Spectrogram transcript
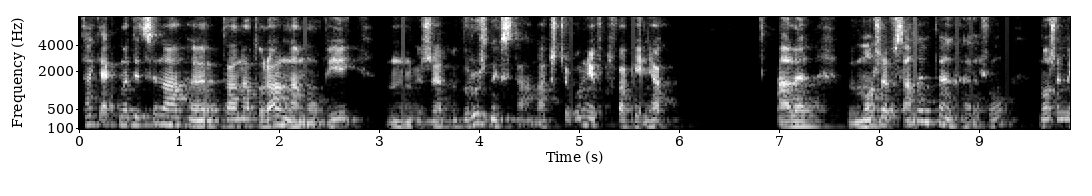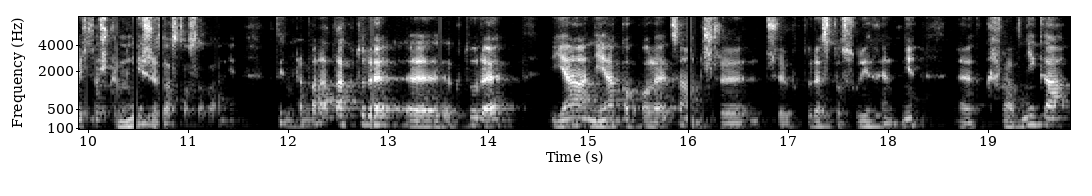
tak jak medycyna e, ta naturalna mówi, m, że w różnych stanach, szczególnie w krwawieniach, ale może w samym pęcherzu może mieć troszkę mniejsze zastosowanie. W tych Mhm. preparatach, które, e, które ja niejako polecam, czy, czy które stosuję chętnie, krwawnika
